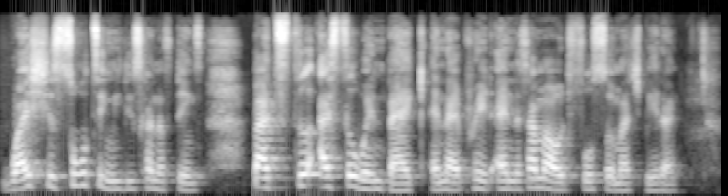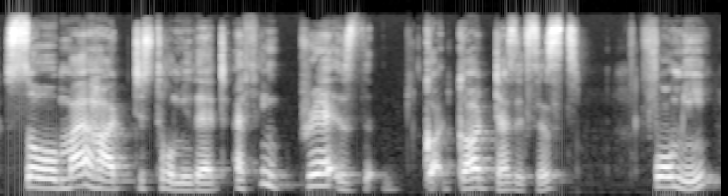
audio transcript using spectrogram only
Why is she assaulting me? These kind of things. But still I still went back and I prayed and somehow I would feel so much better. So my heart just told me that I think prayer is the, God God does exist for me.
